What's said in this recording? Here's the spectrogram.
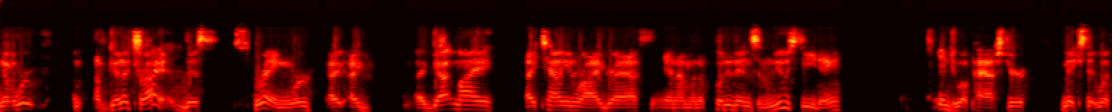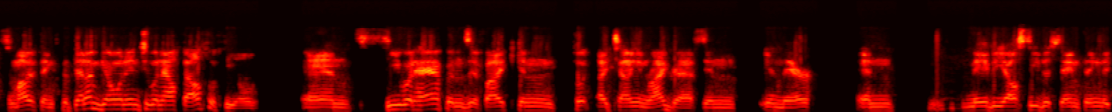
know, we're I'm, I'm gonna try it this spring. We're I, I I got my Italian ryegrass and I'm going to put it in some new seeding into a pasture, mixed it with some other things. But then I'm going into an alfalfa field and see what happens if I can put Italian ryegrass in in there and maybe I'll see the same thing that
